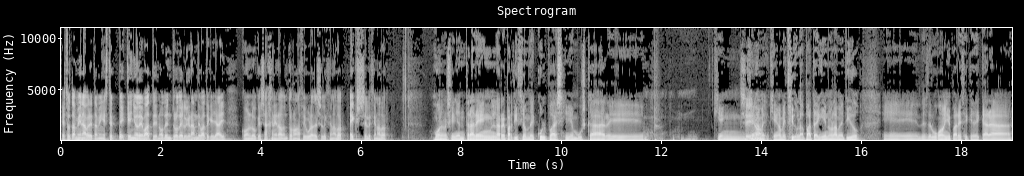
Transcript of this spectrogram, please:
Esto también abre también este pequeño debate, ¿no? Dentro del gran debate que ya hay con lo que se ha generado en torno a la figura del seleccionador, ex seleccionador. Bueno, sin entrar en la repartición de culpas y en buscar eh, quién, sí, quién, no. ha, quién, ha, metido la pata y quién no la ha metido, eh, desde luego a mí me parece que de cara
